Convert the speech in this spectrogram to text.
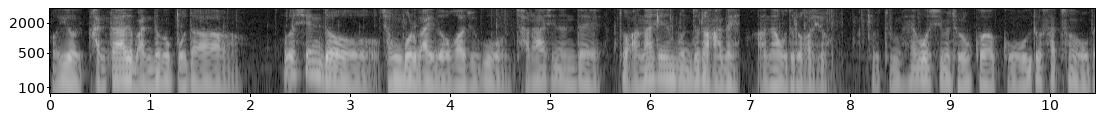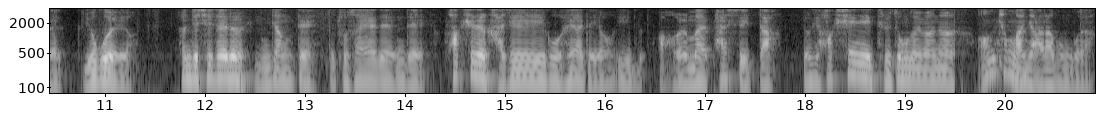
어, 이거 간단하게 만든 것보다 훨씬 더 정보를 많이 넣어가지고 잘 하시는데 또 안 하시는 분들은 안 해. 안 하고 들어가셔. 좀 해보시면 좋을 것 같고 1억 4,500 요거예요. 현재 시세를 임장 때 또 조사해야 되는데 확신을 가지고 해야 돼요. 이 아, 얼마에 팔 수 있다. 여기 확신이 들 정도면은 엄청 많이 알아본 거야.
